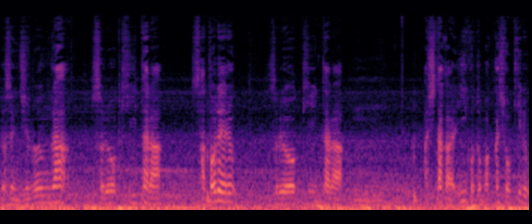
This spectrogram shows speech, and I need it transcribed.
要するに自分がそれを聞いたら悟れる。それを聞いたらうん明日からいいことばっかし起きる、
